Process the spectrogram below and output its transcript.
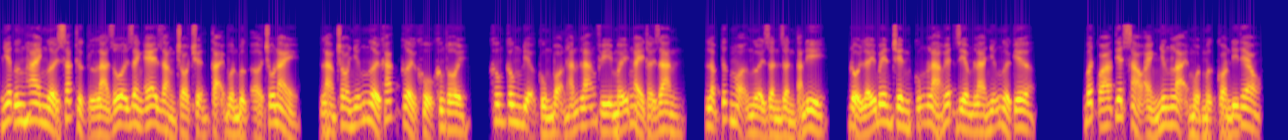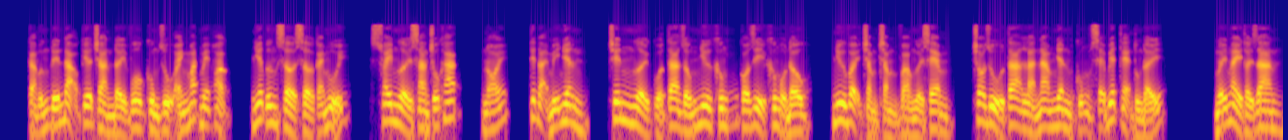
nhiếp ứng hai người xác thực là dỗi danh e rằng trò chuyện tại buồn bực ở chỗ này, làm cho những người khác cười khổ không thôi, không công địa cùng bọn hắn lãng phí mấy ngày thời gian, lập tức mọi người dần dần tán đi, đổi lấy bên trên cũng là huyết diêm là những người kia. Bất quá tiết xảo ảnh nhưng lại một mực còn đi theo. Cảm ứng đến đạo kia tràn đầy vô cùng dụ ánh mắt mê hoặc, nhiếp ưng sờ sờ cái mũi, xoay người sang chỗ khác, nói, tiết đại mỹ nhân, trên người của ta giống như không có gì không ổn đâu, như vậy chằm chằm vào người xem cho dù ta là nam nhân cũng sẽ biết thẹn thùng đấy. Mấy ngày thời gian,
